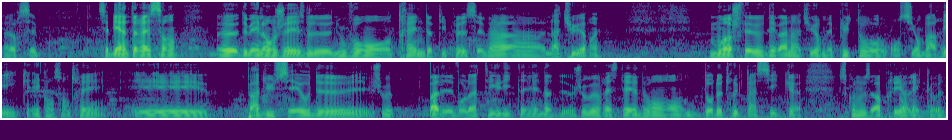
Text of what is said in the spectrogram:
Alors, c'est bien intéressant euh, de mélanger le nouveau trend un petit peu, c'est vin nature. Moi, je fais des vins nature, mais plutôt en barrique et concentré, et pas du CO2. Je veux pas de volatilité, je veux rester dans, dans le truc classique, ce qu'on nous a appris à l'école.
